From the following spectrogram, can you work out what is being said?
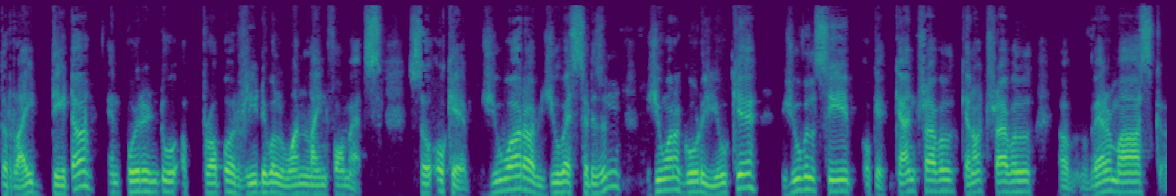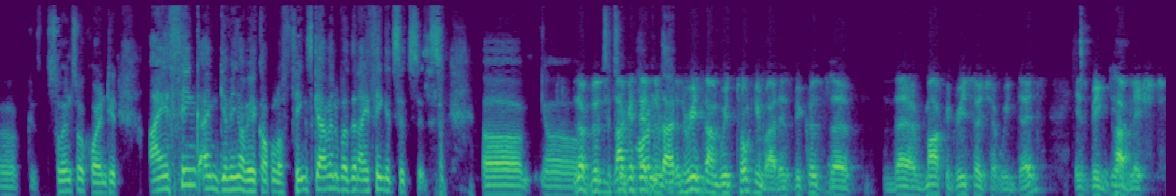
the right data and put it into a proper readable one line formats. So, okay, you are a US citizen, you want to go to UK, you will see okay can travel cannot travel uh, wear mask uh, so and so quarantine i think i'm giving away a couple of things gavin but then i think it's it's it's uh, uh look it's like i said the, that, the reason we're talking about is because the the market research that we did is being published yeah.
